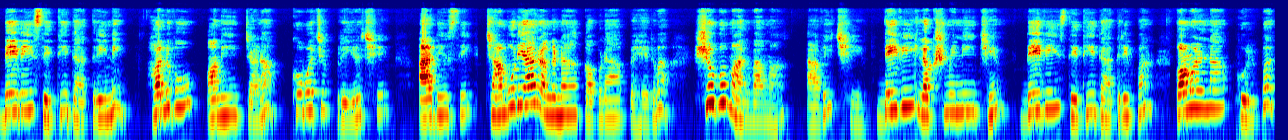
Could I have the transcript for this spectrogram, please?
દેવી સિદ્ધિદાત્રીને હલવો અને ચણા ખૂબ જ પ્રિય છે. આ દિવસે જાંબુડિયા રંગના કપડાં પહેરવા શુભ માનવામાં આવે છે. દેવી લક્ષ્મીની જેમ દેવી સિદ્ધિદાત્રી પણ કમળના ફૂલ પર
